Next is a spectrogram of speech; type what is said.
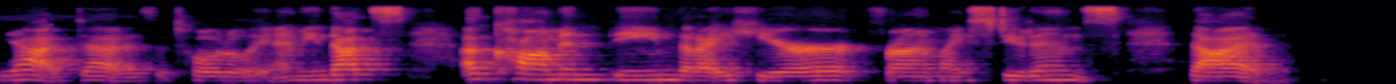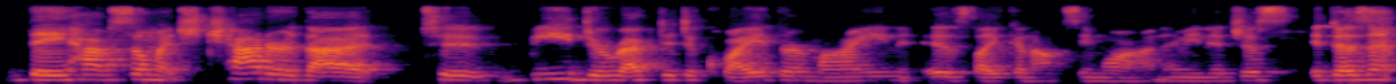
yeah, it does. Totally. I mean, that's a common theme that I hear from my students that they have so much chatter that to be directed to quiet their mind is like an oxymoron. I mean, it just it doesn't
